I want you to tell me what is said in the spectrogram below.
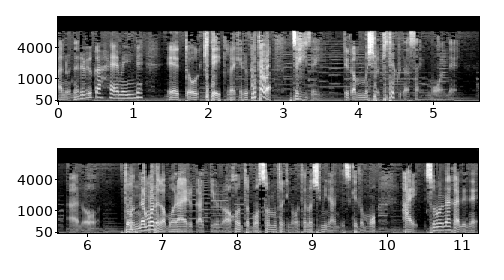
あの、なるべく早めにね、えっ、ー、と、来ていただける方は、ぜひぜひ、というか、むしろ来てください。もうね、あの、どんなものがもらえるかっていうのは、本当もうその時のお楽しみなんですけども、はい、その中でね、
